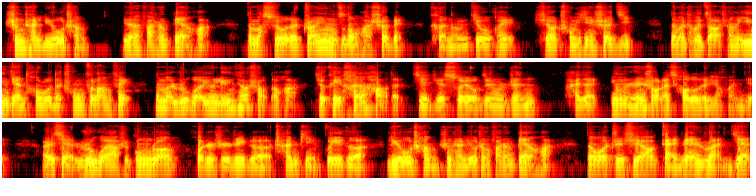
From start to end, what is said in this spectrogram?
生产流程一旦发生变化，那么所有的专用自动化设备可能就会需要重新设计。那么这会造成硬件投入的重复浪费。那么如果用灵巧手的话，就可以很好的解决所有这种人还在用人手来操作的这些环节。而且如果要是工装或者是这个产品规格、流程、生产流程发生变化，那我只需要改变软件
